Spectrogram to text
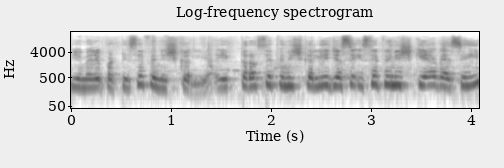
ये मैंने पट्टी से फिनिश कर लिया। एक तरफ़ से फिनिश कर लिया जैसे इसे फिनिश किया है वैसे ही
